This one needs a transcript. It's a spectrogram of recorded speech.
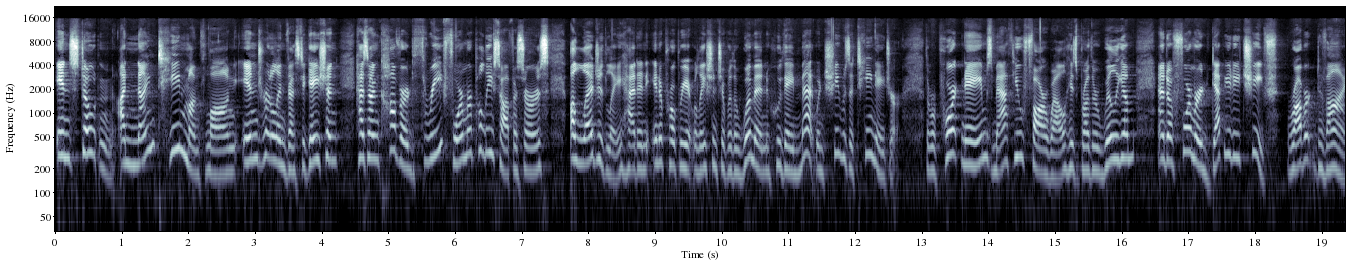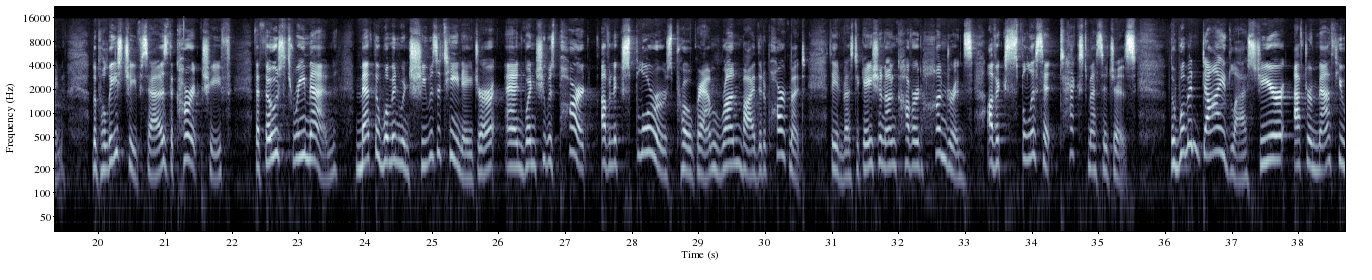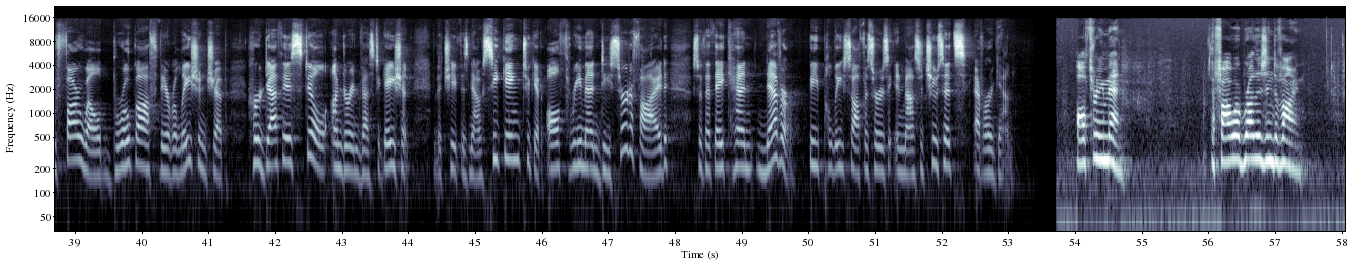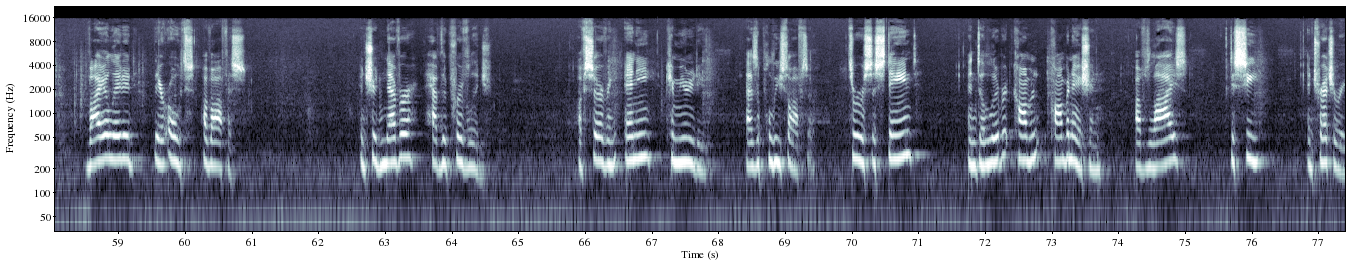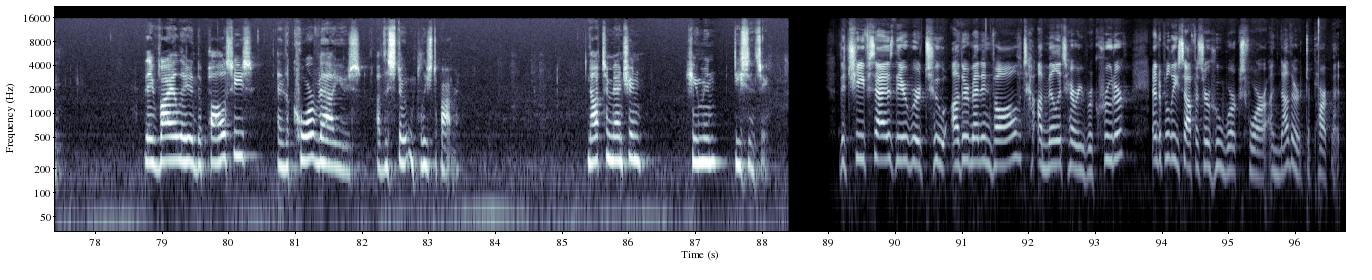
In Stoughton, a 19 month long internal investigation has uncovered three former police officers allegedly had an inappropriate relationship with a woman who they met when she was a teenager. The report names Matthew Farwell, his brother William, and a former deputy chief, Robert Devine. The police chief says the current chief that those three men met the woman when she was a teenager and when she was part of an explorers program run by the department. The investigation uncovered hundreds of explicit text messages. The woman died last year after Matthew Farwell broke off their relationship. Her death is still under investigation. The chief is now seeking to get all three men decertified so that they can never be police officers in Massachusetts ever again. All three men, the Farwell brothers and Devine, violated their oaths of office and should never have the privilege of serving any community as a police officer through a sustained and deliberate com- combination of lies, deceit, and treachery. They violated the policies and the core values of the Stoughton Police Department, not to mention human decency. The chief says there were two other men involved a military recruiter and a police officer who works for another department.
